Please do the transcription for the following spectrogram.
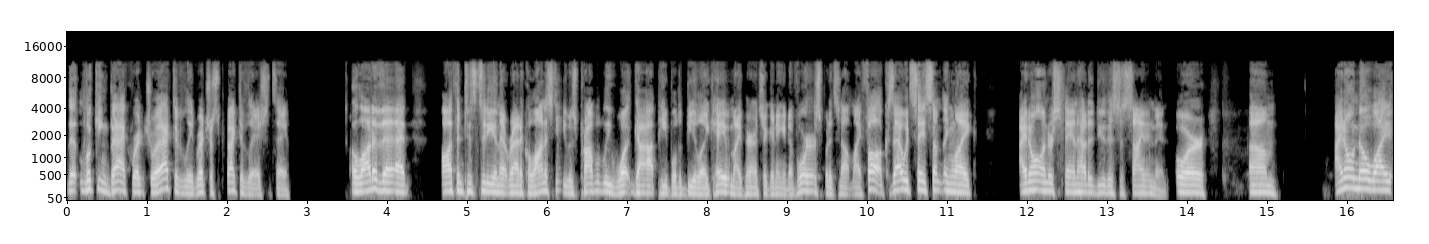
that looking back retroactively, retrospectively, I should say, a lot of that authenticity and that radical honesty was probably what got people to be like, "Hey, my parents are getting a divorce, but it's not my fault." Because I would say something like, "I don't understand how to do this assignment," or um, I don't know why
